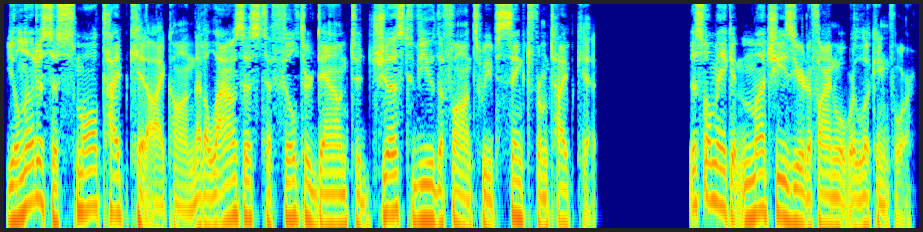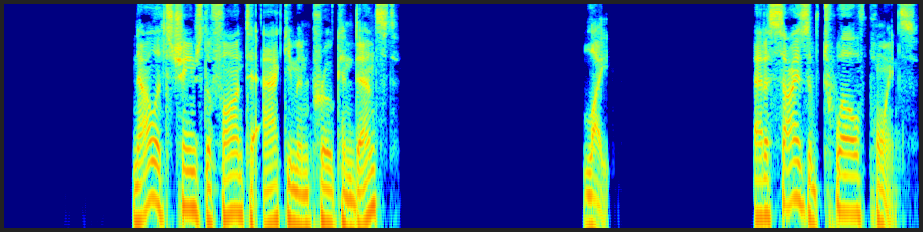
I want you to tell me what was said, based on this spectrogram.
you'll notice a small typekit icon that allows us to filter down to just view the fonts we've synced from typekit. This will make it much easier to find what we're looking for. Now let's change the font to Acumin Pro Condensed, Light, at a size of 12 points,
